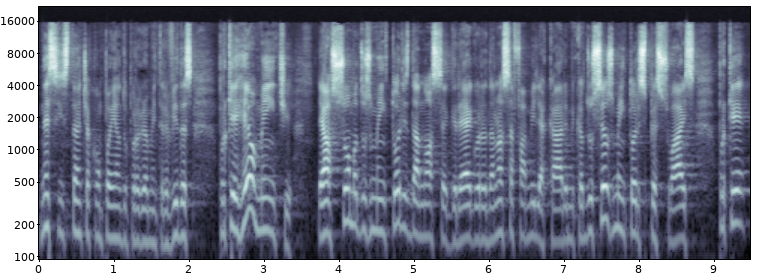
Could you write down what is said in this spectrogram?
nesse instante acompanhando o programa Entrevidas, porque realmente é a soma dos mentores da nossa egrégora, da nossa família kármica, dos seus mentores pessoais, porque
